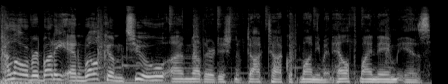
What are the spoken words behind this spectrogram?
Hello, everybody, and welcome to another edition of Doc Talk with Monument Health. My name is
